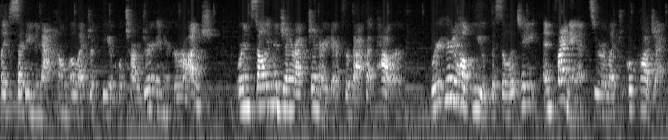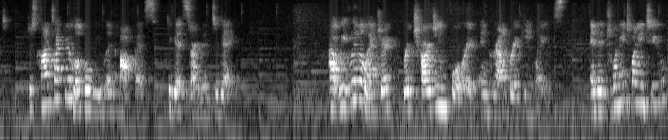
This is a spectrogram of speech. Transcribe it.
like setting an at-home electric vehicle charger in your garage or installing a Generac generator for backup power, we're here to help you facilitate and finance your electrical project. Just contact your local Wheatland office to get started today. At Wheatland Electric, we're charging forward in groundbreaking ways. And in 2022,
